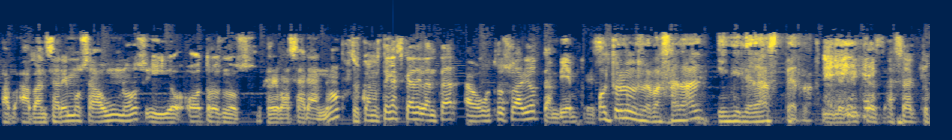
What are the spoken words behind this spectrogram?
av- avanzaremos a unos y otros nos rebasarán, ¿no? Entonces, cuando tengas que adelantar a otro usuario, también pues, Otros los rebasarán y ni le das perro. y le gritas, exacto.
